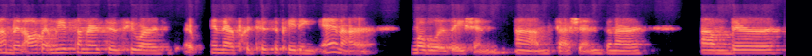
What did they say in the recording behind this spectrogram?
Um, but often we have some nurses who are in there participating in our mobilization um, sessions and are um, they're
